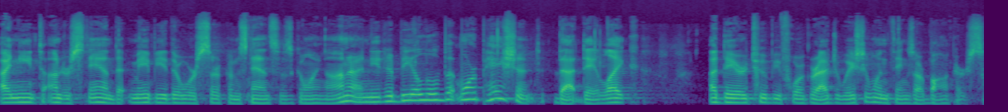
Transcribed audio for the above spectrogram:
I need to understand that maybe there were circumstances going on and I needed to be a little bit more patient that day, like a day or two before graduation when things are bonkers?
